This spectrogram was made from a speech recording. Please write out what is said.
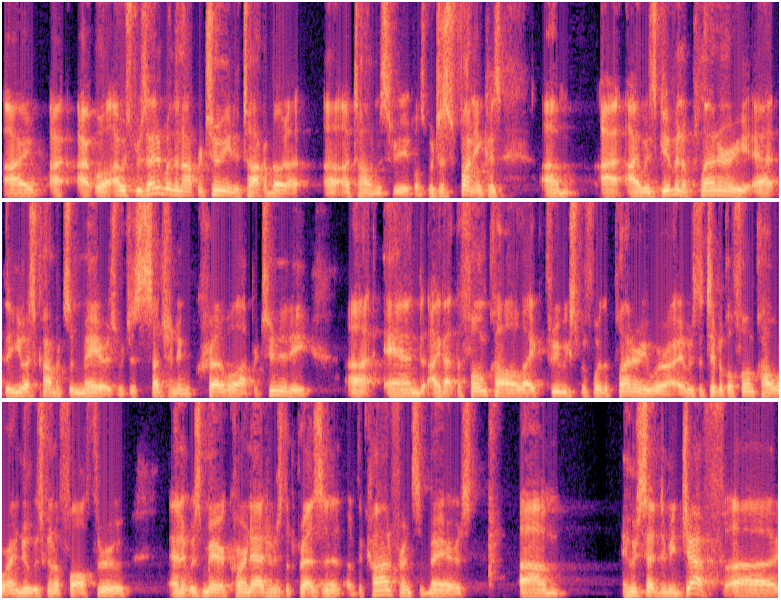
I, I, I, well, I was presented with an opportunity to talk about uh, uh, autonomous vehicles, which is funny because um, I, I, was given a plenary at the U.S. Conference of Mayors, which is such an incredible opportunity. Uh, and I got the phone call like three weeks before the plenary, where I, it was a typical phone call where I knew it was going to fall through. And it was Mayor Cornett, who's the president of the Conference of Mayors, um, who said to me, Jeff, uh,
